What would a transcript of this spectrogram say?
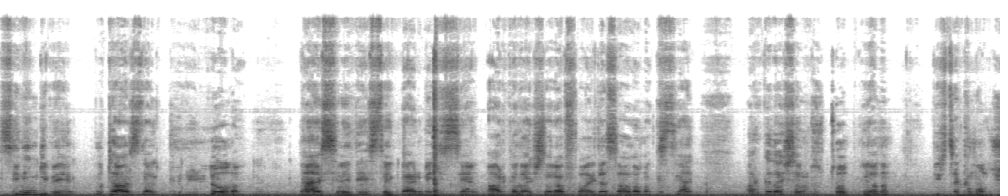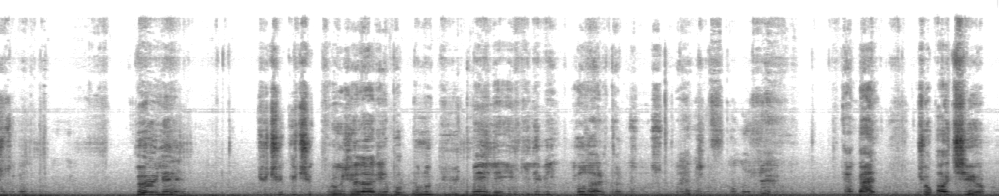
senin gibi bu tarzda gönüllü olan, Mersin'e destek vermek isteyen, arkadaşlara fayda sağlamak isteyen arkadaşlarımızı toplayalım, bir takım oluşturalım. Böyle küçük küçük projeler yapıp bunu büyütmeyle ilgili bir yol haritamız olsun bence. Evet olur. Ya ben çok açığım.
